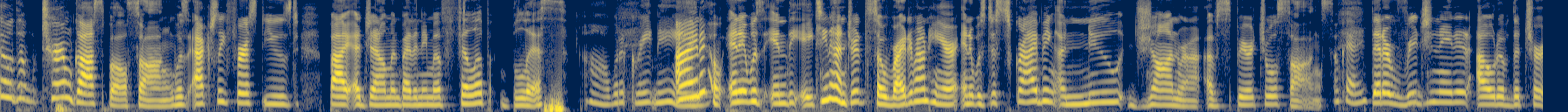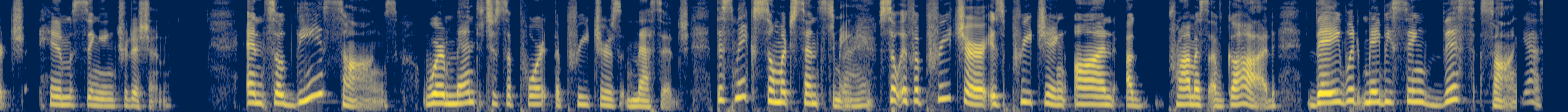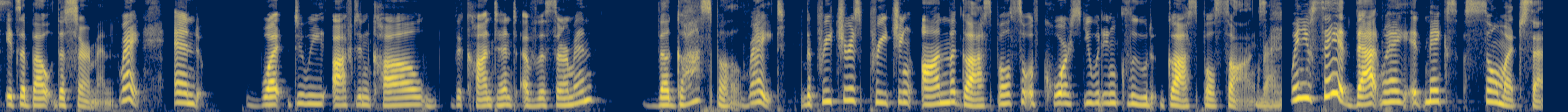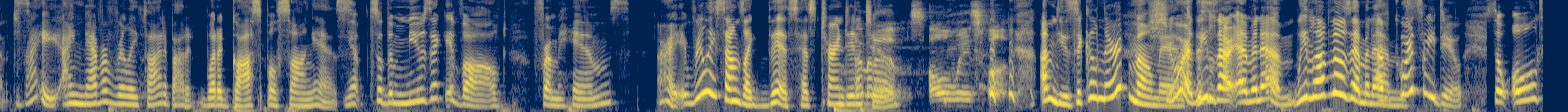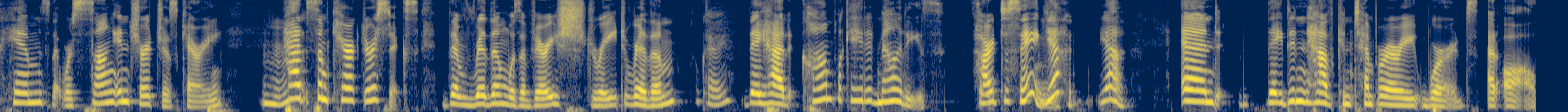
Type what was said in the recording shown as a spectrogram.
So the term gospel song was actually first used by a gentleman by the name of Philip Bliss. Oh, what a great name. I know. And it was in the 1800s, so right around here, and it was describing a new genre of spiritual songs Okay. that originated out of the church hymn singing tradition. And so these songs were meant to support the preacher's message. This makes so much sense to me. Right. So if a preacher is preaching on a promise of God, they would maybe sing this song. Yes. It's about the sermon. right. And what do we often call the content of the sermon? The gospel. Right. The preacher is preaching on the gospel, so of course you would include gospel songs. Right. When you say it that way, it makes so much sense. Right. I never really thought about it, what a gospel song is. Yep. So the music evolved from hymns. All right. It really sounds like this has turned into M&M's, always fun. a musical nerd moment. Sure, this we, is our M&M. we love those M&Ms. Of course we do. So old hymns that were sung in churches, Carrie, mm-hmm. had some characteristics. The rhythm was a very straight rhythm. Okay. They had complicated melodies. Hard to sing. Yeah, yeah. And they didn't have contemporary words at all.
